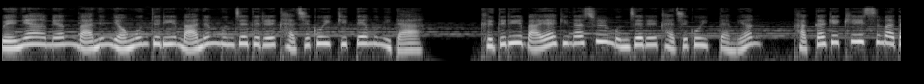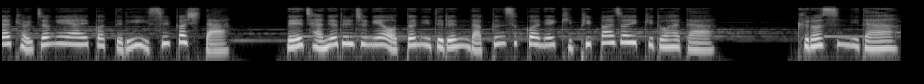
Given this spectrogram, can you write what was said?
왜냐하면 많은 영혼들이 많은 문제들을 가지고 있기 때문이다. 그들이 마약이나 술 문제를 가지고 있다면 각각의 케이스마다 결정해야 할 것들이 있을 것이다. 내 자녀들 중에 어떤 이들은 나쁜 습관에 깊이 빠져 있기도 하다. 그렇습니다.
